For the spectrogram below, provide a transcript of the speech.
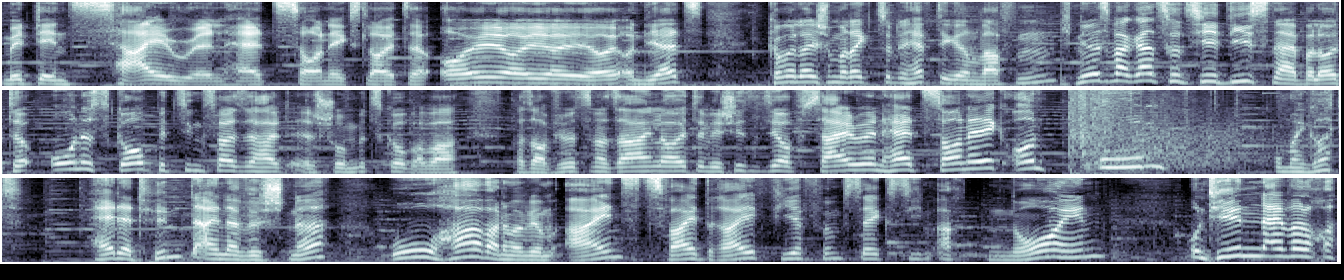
mit den Siren Head Sonics, Leute. Oi, oi, oi, oi. Und jetzt Kommen wir gleich schon mal direkt zu den heftigeren Waffen. Ich nehme jetzt mal ganz kurz hier die Sniper, Leute. Ohne Scope, beziehungsweise halt äh, schon mit Scope. Aber pass auf, ich würde jetzt mal sagen, Leute, wir schießen jetzt hier auf Siren Head Sonic und boom. Oh mein Gott. Hä, der hat hinten einen erwischt, ne? Oha, warte mal, wir haben 1, 2, 3, 4, 5, 6, 7, 8, 9. Und hier hinten einfach noch,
